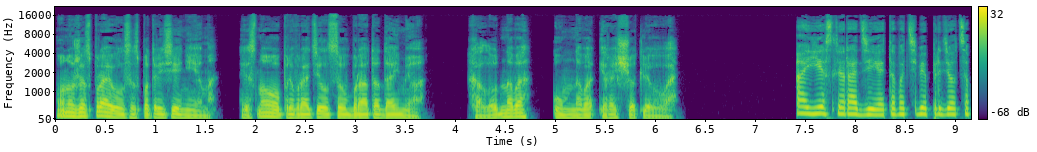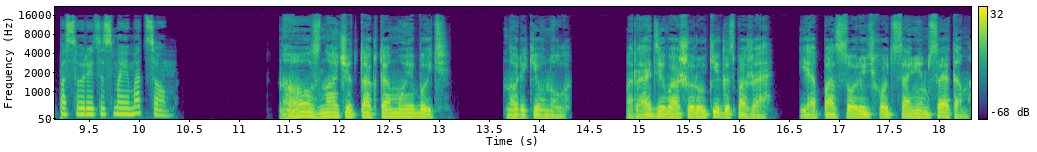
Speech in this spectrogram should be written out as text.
Он уже справился с потрясением и снова превратился в брата Даймё, холодного, умного и расчетливого. А если ради этого тебе придется поссориться с моим отцом? Ну, значит, так тому и быть, Нори кивнул. Ради вашей руки, госпожа, я поссорюсь хоть с самим Сетом,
